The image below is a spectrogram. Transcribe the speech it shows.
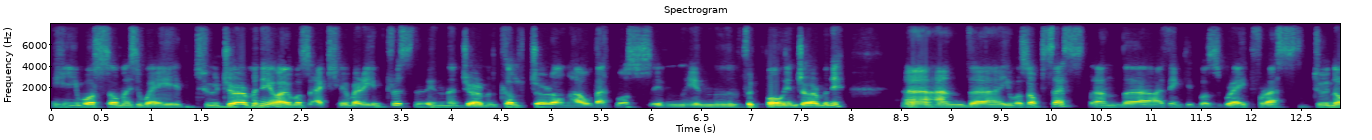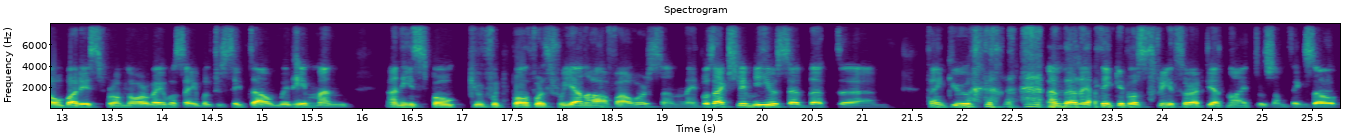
he was on his way to Germany. I was actually very interested in the German culture and how that was in in football in Germany. Uh, and uh, he was obsessed and uh, i think it was great for us two nobodies from norway was able to sit down with him and and he spoke football for three and a half hours. And it was actually me who said that. Um, thank you. and then I think it was three thirty at night or something. So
